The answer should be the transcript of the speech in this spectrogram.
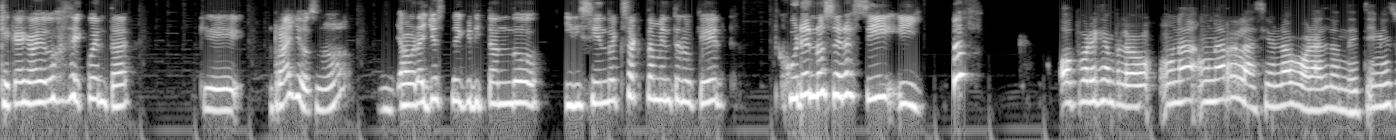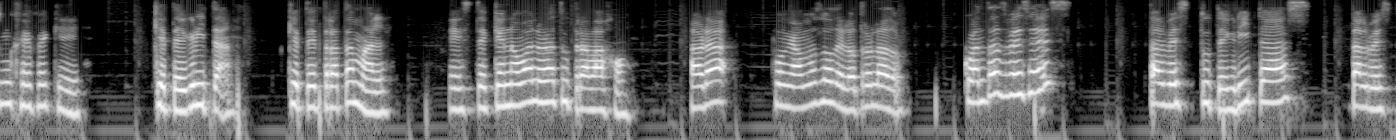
que caigo de cuenta que rayos, ¿no? Ahora yo estoy gritando y diciendo exactamente lo que él juré no ser así y O por ejemplo, una, una relación laboral donde tienes un jefe que, que te grita, que te trata mal, este, que no valora tu trabajo. Ahora pongámoslo del otro lado. ¿Cuántas veces tal vez tú te gritas, tal vez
